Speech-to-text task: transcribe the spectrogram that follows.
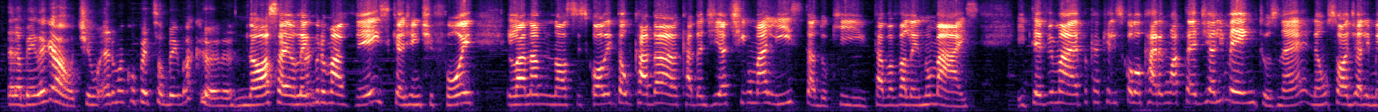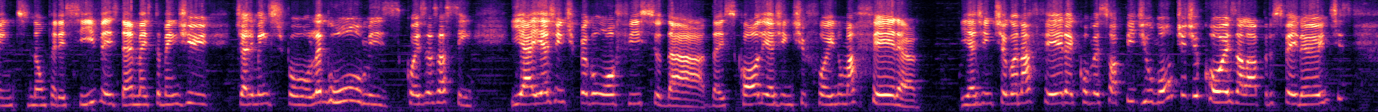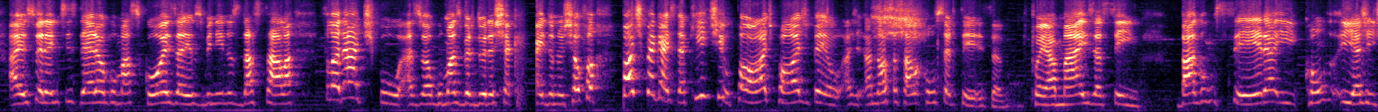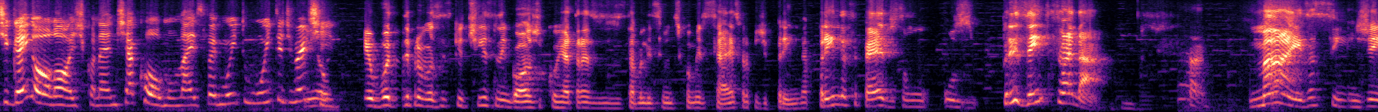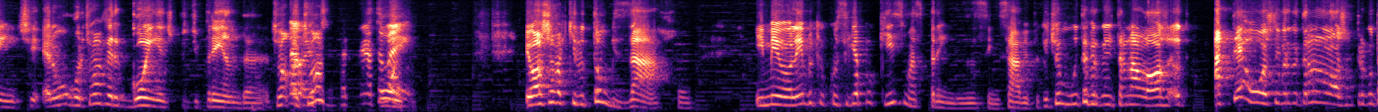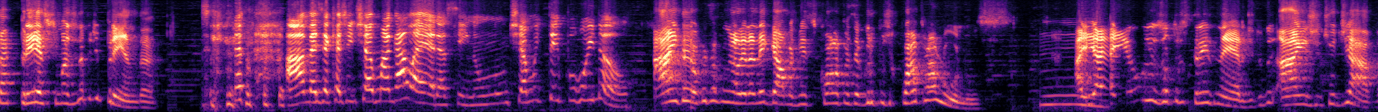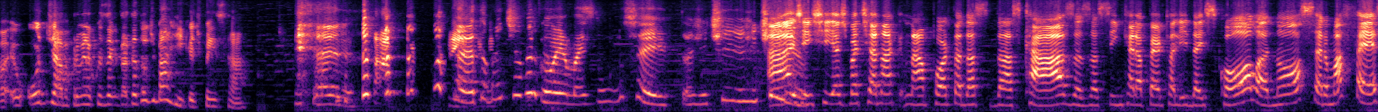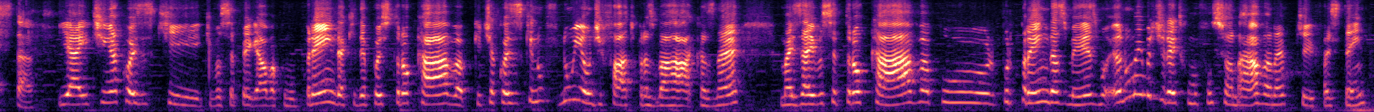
Era bem legal, tinha, era uma competição bem bacana. Nossa, eu lembro uma vez que a gente foi lá na nossa escola, então cada, cada dia tinha uma lista do que estava valendo mais. E teve uma época que eles colocaram até de alimentos, né? Não só de alimentos não perecíveis, né? Mas também de, de alimentos tipo legumes, coisas assim. E aí a gente pegou um ofício da, da escola e a gente foi numa feira. E a gente chegou na feira e começou a pedir um monte de coisa lá para os feirantes. Aí os feirantes deram algumas coisas, aí os meninos da sala falaram: ah, tipo, as, algumas verduras tinham caído no chão. Falou: pode pegar isso daqui, tio? Pode, pode. Meu, a, a nossa sala com certeza foi a mais assim bagunceira e, com, e a gente ganhou, lógico, né? Não tinha como, mas foi muito, muito divertido. Eu, eu vou dizer para vocês que eu tinha esse negócio de correr atrás dos estabelecimentos comerciais para pedir prenda. Prenda você pede, são os presentes que você vai dar. Ah. Mas, assim, gente, era um horror. Tinha uma vergonha de pedir prenda. Tinha, Não, eu tinha uma... eu também. Eu achava aquilo tão bizarro. E, meu, eu lembro que eu conseguia pouquíssimas prendas, assim, sabe? Porque eu tinha muita vergonha de entrar na loja. Eu, até hoje, vergonha de entrar na loja e perguntar preço, imagina pedir prenda. ah, mas é que a gente é uma galera, assim, não, não tinha muito tempo ruim, não. Ah, então eu pensava com galera legal, mas minha escola fazia grupo de quatro alunos. Hum. Aí, aí eu e os outros três nerds, tudo. Ai, a gente odiava. Eu odiava. A primeira coisa que dá até dor de barriga de pensar. Sério? É, eu também tinha vergonha, mas não, não sei. A gente, a gente ia. Ah, a gente ia, batia na, na porta das, das casas, assim, que era perto ali da escola. Nossa, era uma festa. E aí tinha coisas que, que você pegava como prenda que depois trocava, porque tinha coisas que não, não iam de fato para as barracas, né? Mas aí você trocava por, por prendas mesmo. Eu não lembro direito como funcionava, né? Porque faz tempo.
